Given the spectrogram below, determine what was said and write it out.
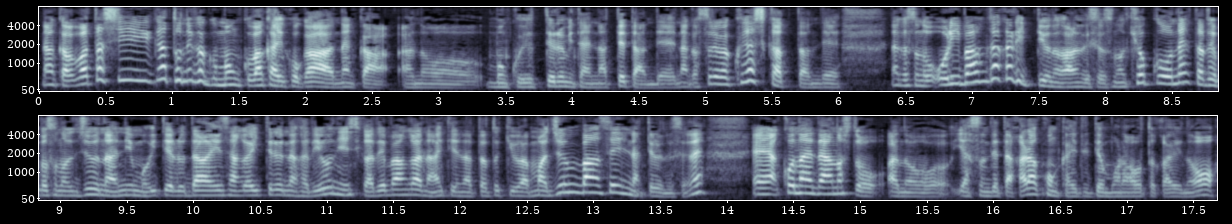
なんか私がとにかく文句若い子が、なんか、あの、文句言ってるみたいになってたんで、なんかそれが悔しかったんで、なんかその折り番係っていうのがあるんですよ。その曲をね、例えばその10何人もいてる団員さんがいてる中で4人しか出番がないってなった時は、まあ順番制になってるんですよね。えー、この間あの人、あの、休んでたから今回出てもらおうとかいうのを、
